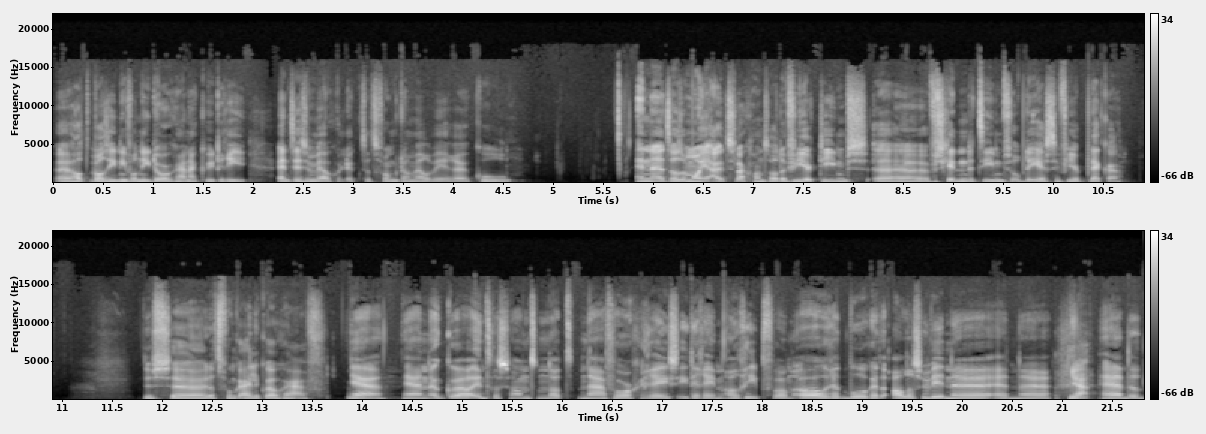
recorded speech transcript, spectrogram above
had, was hij in ieder geval niet doorgegaan naar Q3. En het is hem wel gelukt. Dat vond ik dan wel weer cool. En uh, het was een mooie uitslag, want we hadden vier teams, uh, verschillende teams op de eerste vier plekken. Dus uh, dat vond ik eigenlijk wel gaaf. Ja, ja, en ook wel interessant, omdat na vorige race iedereen al riep van... oh, Red Bull gaat alles winnen. En ja. hè, dat,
